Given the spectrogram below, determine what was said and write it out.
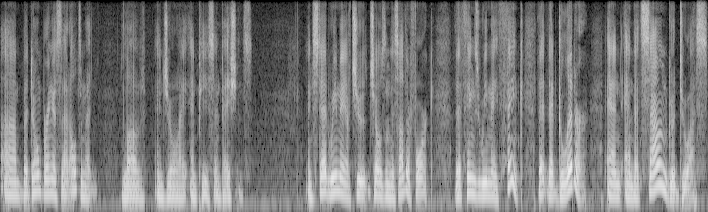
uh, but don't bring us that ultimate love and joy and peace and patience. Instead, we may have cho- chosen this other fork, that things we may think that, that glitter and, and that sound good to us,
